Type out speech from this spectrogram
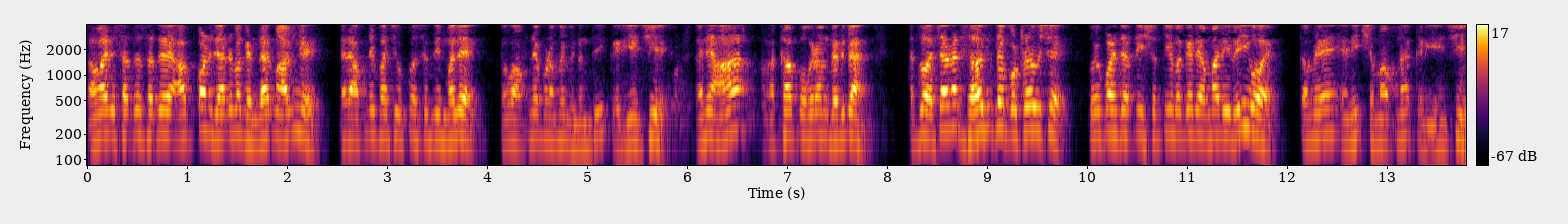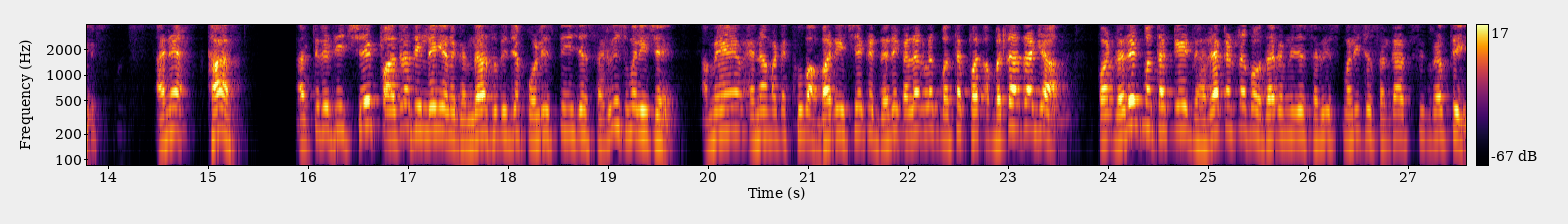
અમારી સાથે સાથે આપ પણ જ્યારે પણ ગંધારમાં આવીએ ત્યારે આપની પાછી ઉપસ્થિતિ મળે તો આપને પણ અમે વિનંતી કરીએ છીએ. અને આ આખા પ્રોગ્રામ દરમિયાન તો અચાનક સહજ રીતે ગોઠવાયું છે. કોઈ પણ જાતિ ક્ષતિ વગેરે અમારી રહી હોય તો અમે એની ક્ષમાપના કરીએ છીએ. અને ખાસ અત્યારેથી છેક પાદરાથી લઈ અને ગંધાર સુધી જે પોલીસની જે સર્વિસ મળી છે, અમે એના માટે ખૂબ આભારી છીએ કે દરેક અલગ અલગ મથક બતાતા ગયા, પણ દરેક મથકે ધાર્યા કરતા પણ વધારે એમની જે સર્વિસ મળી છે સરકાર તરફથી,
